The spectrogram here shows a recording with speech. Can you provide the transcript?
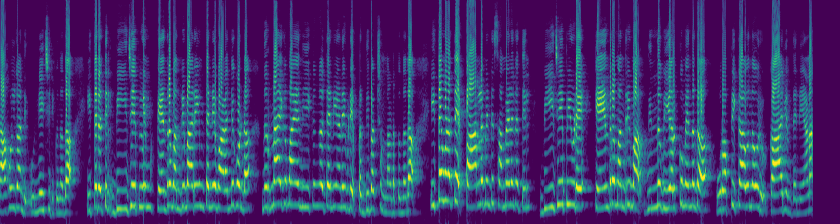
രാഹുൽ ഗാന്ധി ഉന്നയിച്ചിരിക്കുന്നത്. ഇത്തരത്തിൽ ബി ജെ പിയും കേന്ദ്രമന്ത്രിമാരെയും തന്നെ വളഞ്ഞുകൊണ്ട് നിർണായകമായ നീക്കങ്ങൾ തന്നെയാണ് ഇവിടെ പ്രതിപക്ഷം നടത്തുന്നത്. ഇത്തവണത്തെ പാർലമെന്റ് സമ്മേളനത്തിൽ ബി ജെ പിയുടെ കേന്ദ്രമന്ത്രിമാർ നിന്ന് വിയർക്കുമെന്നത് ഉറപ്പിക്കാവുന്ന ഒരു കാര്യം തന്നെയാണ്.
